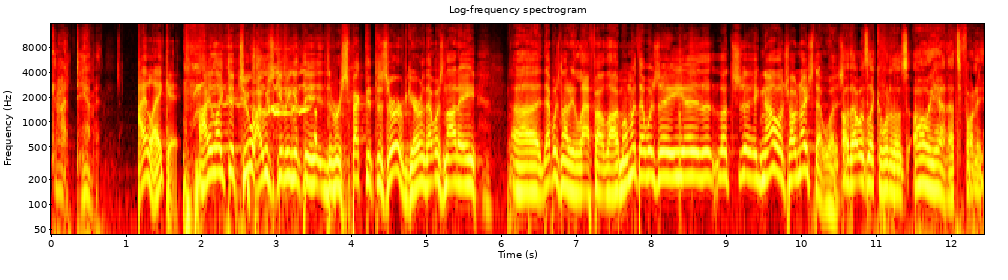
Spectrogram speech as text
God damn it. I like it. I liked it too. I was giving it the, the respect it deserved, Garen. That was not a uh, that was not a laugh out loud moment. That was a uh, let's uh, acknowledge how nice that was. Oh, that was like one of those. Oh yeah, that's funny.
